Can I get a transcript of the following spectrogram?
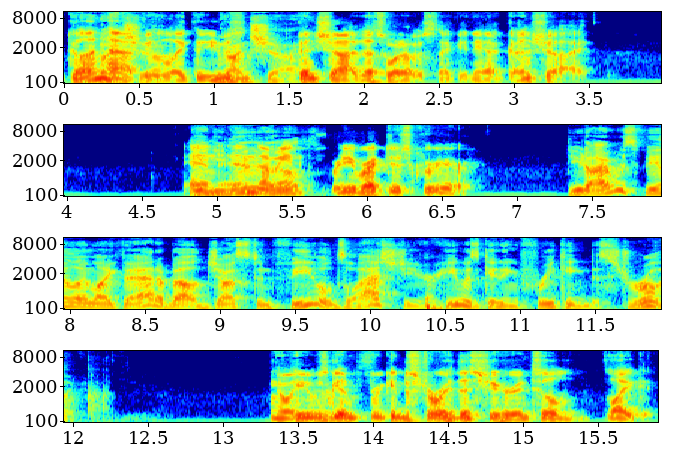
gun happy, like he was gun shy. gun shy. That's what I was thinking. Yeah, gun shy. And you know and I mean, pretty wrecked his career. Dude, I was feeling like that about Justin Fields last year. He was getting freaking destroyed. No, he was getting freaking destroyed this year until like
